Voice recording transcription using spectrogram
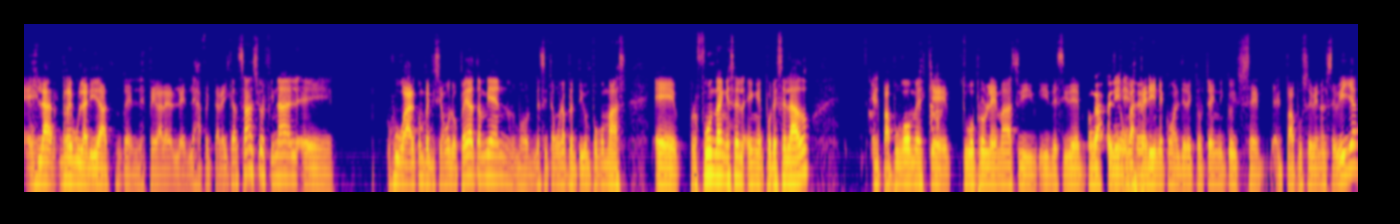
es la regularidad. Les, pegar, les, afectará el cansancio al final. Eh, jugar competición europea también. A lo mejor necesitan una plantilla un poco más eh, profunda en ese, por ese lado. El Papu Gómez que tuvo problemas y, decide con Gasperini, con, el director técnico y se, el Papu se viene al Sevilla.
